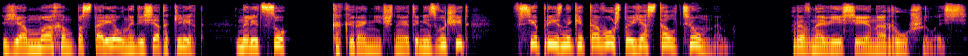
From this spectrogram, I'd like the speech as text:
Я махом постарел на десяток лет. На лицо, как иронично это не звучит, все признаки того, что я стал темным. Равновесие нарушилось.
